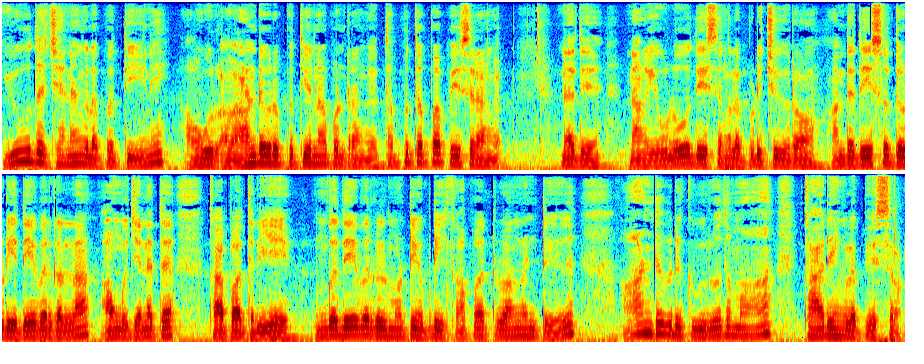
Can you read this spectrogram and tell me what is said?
யூத ஜனங்களை பற்றின்னு அவர் ஆண்டவரை பற்றி என்ன பண்ணுறாங்க தப்பு தப்பாக பேசுகிறாங்க என்னது? நாங்கள் எவ்வளோ தேசங்களை பிடிச்சிக்கிறோம். அந்த தேசத்துடைய தேவர்கள்லாம் அவங்க ஜனத்தை காப்பாற்றலையே உங்கள் தேவர்கள் மட்டும் எப்படி காப்பாற்றுவாங்கன்ட்டு ஆண்டவருக்கு விரோதமாக காரியங்களை பேசுகிறான்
